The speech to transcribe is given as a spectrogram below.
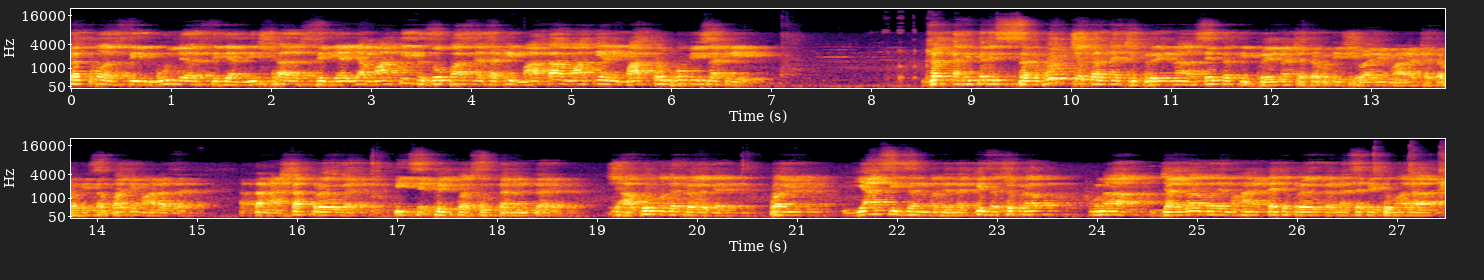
तत्व असतील मूल्य असतील या निष्ठा असतील या या मातीत जोपासण्यासाठी माता माती आणि मातृभूमीसाठी जर काहीतरी सर्वोच्च करण्याची प्रेरणा असेल तर ती प्रेरणा छत्रपती शिवाजी महाराज छत्रपती संभाजी महाराज आहे आता नाशकात प्रयोग आहे तीस एप्रिलपासून त्यानंतर शहापूरमध्ये प्रयोग आहे पण या सीझनमध्ये नक्कीच अशोकराव पुन्हा जळगावमध्ये महानाट्याचे प्रयोग करण्यासाठी तुम्हाला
